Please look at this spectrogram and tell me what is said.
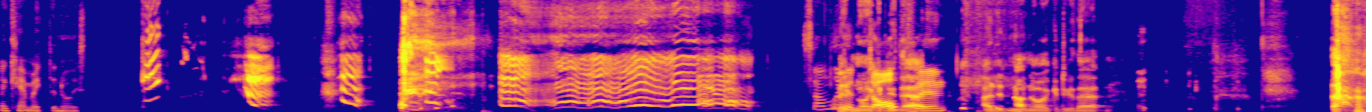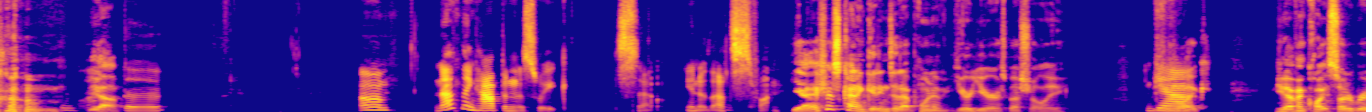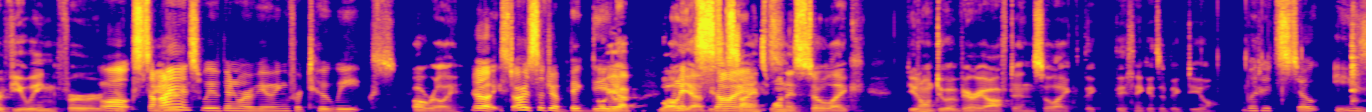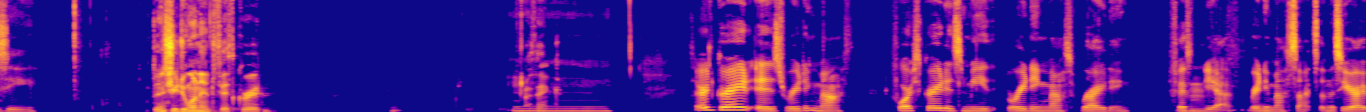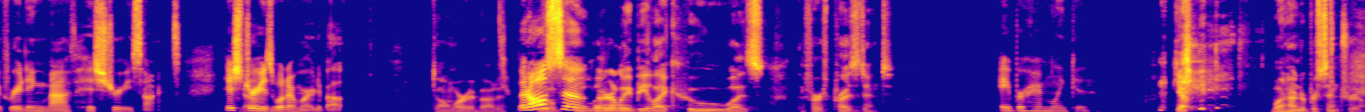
I can't make the noise. Sounds like a didn't know I could do that. I did not know I could do that. Um, yeah. The um, nothing happened this week, so you know that's fun. Yeah, it's just kind of getting to that point of your year, especially. Yeah. You're like, you haven't quite started reviewing for. well, standard- science we've been reviewing for two weeks. Oh, really? They're like, star is such a big deal. Oh, yeah. Well, yeah, because the science science. one is so like, you don't do it very often, so like they they think it's a big deal. But it's so easy. Didn't you do one in fifth grade? I think. Mm, Third grade is reading math. Fourth grade is me reading math writing. 5th Mhm. yeah, reading math science. And this year I've reading math history science. History is what I'm worried about. Don't worry about it. But It'll- also it'll literally be like, who was the first president? Abraham Lincoln. Yep. One hundred percent true.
